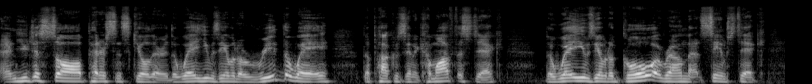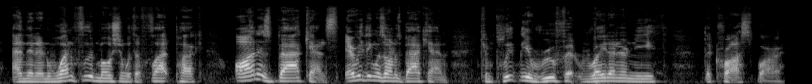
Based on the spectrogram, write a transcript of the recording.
and you just saw Pettersson's skill there. The way he was able to read the way the puck was going to come off the stick, the way he was able to go around that same stick, and then in one fluid motion with a flat puck on his backhand, everything was on his backhand, completely roof it right underneath the crossbar.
